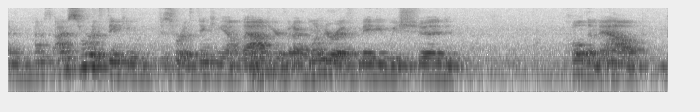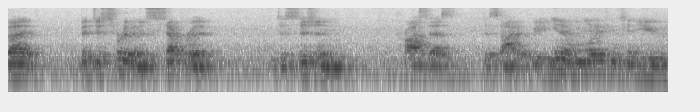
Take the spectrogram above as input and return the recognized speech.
I'm, I'm, I'm sort of thinking, just sort of thinking out loud here, but I wonder if maybe we should pull them out, but, but just sort of in a separate decision process, decide if we, you know, we want to continue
